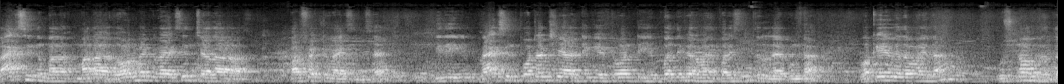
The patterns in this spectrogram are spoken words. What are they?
వ్యాక్సిన్ మన మన గవర్నమెంట్ వ్యాక్సిన్ చాలా పర్ఫెక్ట్ వ్యాక్సిన్ సార్ ఇది వ్యాక్సిన్ పొటెన్షియాలిటీకి ఎటువంటి ఇబ్బందికరమైన పరిస్థితులు లేకుండా ఒకే విధమైన ఉష్ణోగ్రత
